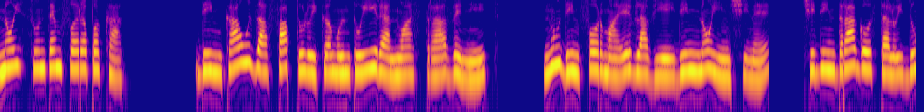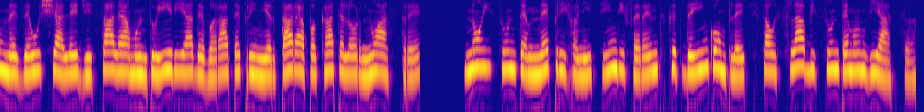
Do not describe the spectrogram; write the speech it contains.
noi suntem fără păcat. Din cauza faptului că mântuirea noastră a venit, nu din forma evlaviei din noi înșine, ci din dragostea lui Dumnezeu și a legii sale a mântuirii adevărate prin iertarea păcatelor noastre, noi suntem neprihăniți indiferent cât de incompleți sau slabi suntem în viață.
